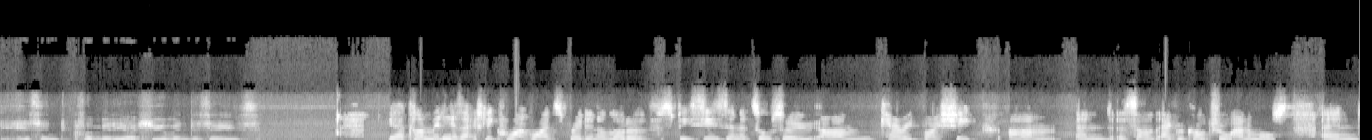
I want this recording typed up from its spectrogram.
Isn't chlamydia a human disease? Yeah, chlamydia is actually quite widespread in a lot of species, and it's also um, carried by sheep um, and some of the agricultural animals, and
